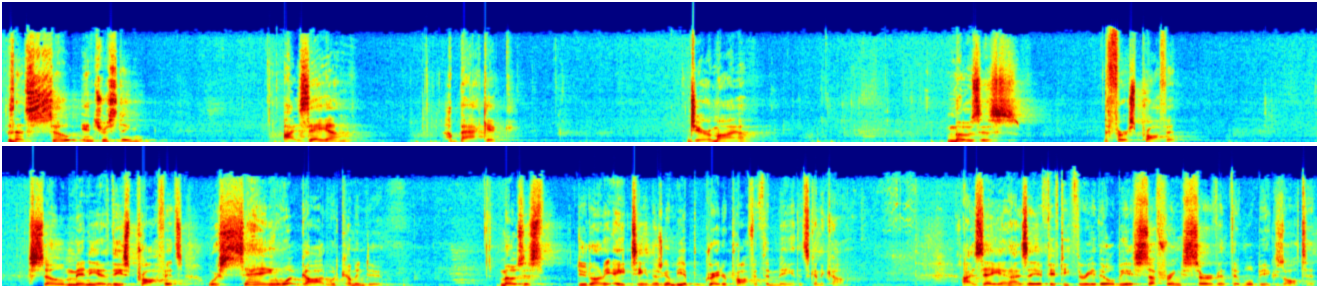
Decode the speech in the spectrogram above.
Isn't that so interesting? Isaiah, Habakkuk, Jeremiah, Moses, the first prophet. So many of these prophets were saying what God would come and do. Moses, Deuteronomy 18, there's going to be a greater prophet than me that's going to come. Isaiah and Isaiah 53, there will be a suffering servant that will be exalted.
